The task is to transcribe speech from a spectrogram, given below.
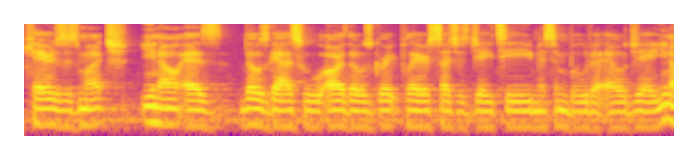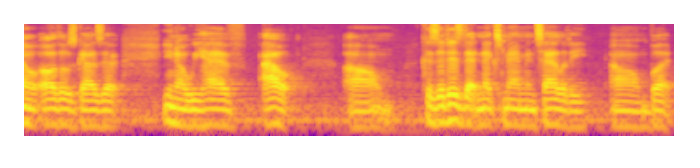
cares as much, you know, as those guys who are those great players such as JT, Missing Budda, LJ, you know, all those guys that, you know, we have out. Um, Because it is that next man mentality. Um, but,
